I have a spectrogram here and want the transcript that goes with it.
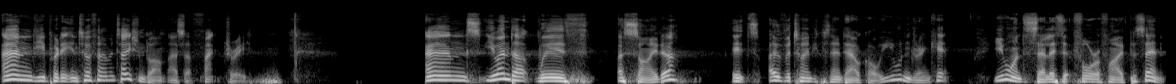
And you put it into a fermentation plant. That's a factory. And you end up with a cider. It's over 20% alcohol. You wouldn't drink it. You want to sell it at 4 or 5%.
